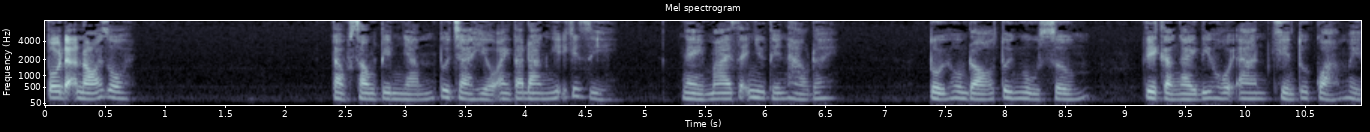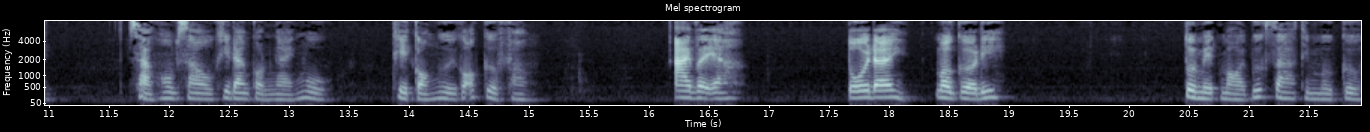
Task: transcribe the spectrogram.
Tôi đã nói rồi. Đọc xong tin nhắn tôi chả hiểu anh ta đang nghĩ cái gì. Ngày mai sẽ như thế nào đây? Tối hôm đó tôi ngủ sớm vì cả ngày đi Hội An khiến tôi quá mệt. Sáng hôm sau khi đang còn ngái ngủ thì có người gõ cửa phòng. Ai vậy à? Tôi đây, Mở cửa đi. Tôi mệt mỏi bước ra thì mở cửa.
